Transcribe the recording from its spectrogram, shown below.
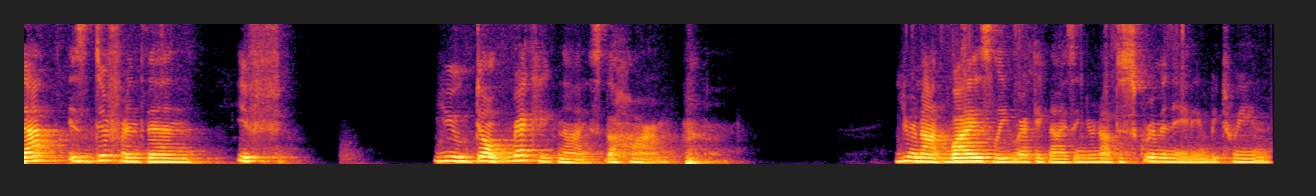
That is different than if you don't recognize the harm. You're not wisely recognizing, you're not discriminating between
